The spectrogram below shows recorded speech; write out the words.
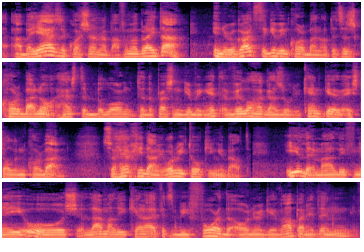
Abaye has a question on Rabbah from a. In regards to giving korbanot, it says korbano it has to belong to the person giving it. Velo hagazul, you can't give a stolen korban. So hechidami, what are we talking about? If it's before the owner gave up on it, then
